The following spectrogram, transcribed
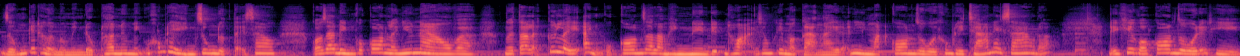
Giống cái thời mà mình độc thân nên mình cũng không thể hình dung được tại sao có gia đình có con là như nào và người ta lại cứ lấy ảnh của con ra làm hình nền điện thoại trong khi mà cả ngày đã nhìn mặt con rồi, không thấy chán hay sao đó. Đến khi có con rồi đấy thì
